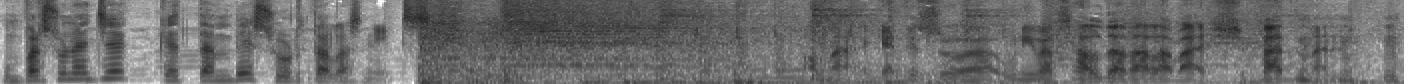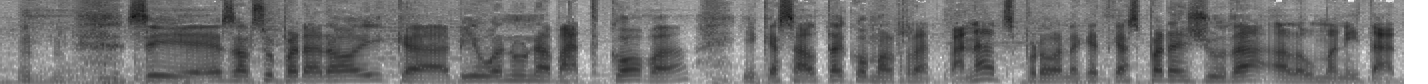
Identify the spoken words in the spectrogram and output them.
Un personatge que també surt a les nits. Home, aquest és uh, universal de dalt a baix. Batman. Sí, és el superheroi que viu en una batcova i que salta com els ratpenats, però en aquest cas per ajudar a la humanitat.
